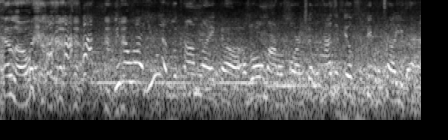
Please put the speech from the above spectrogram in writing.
Hello. You know what? You have become like uh, a role model for our children. How does it feel for people to tell you that?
